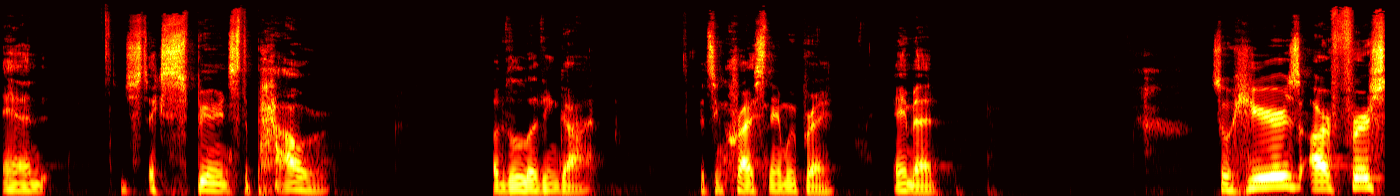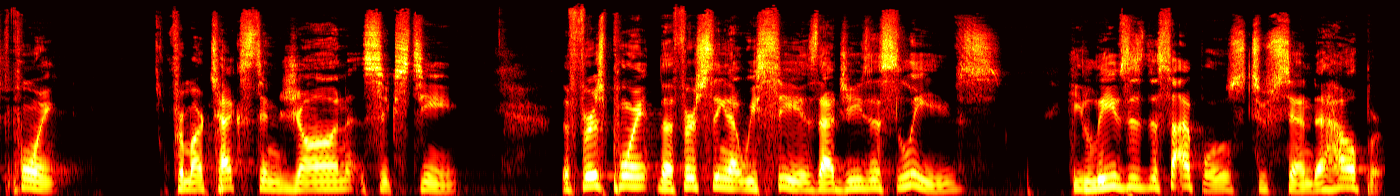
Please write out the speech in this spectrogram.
and just experience the power of the living God. It's in Christ's name we pray. Amen. So here's our first point from our text in John 16. The first point, the first thing that we see is that Jesus leaves. He leaves his disciples to send a helper.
